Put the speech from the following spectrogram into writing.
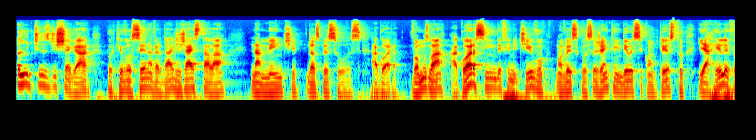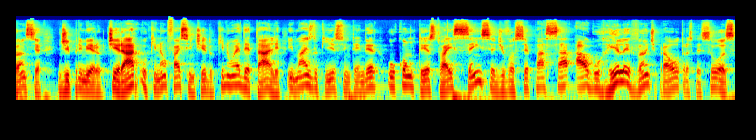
antes de chegar, porque você na verdade já está lá na mente das pessoas. Agora, vamos lá, agora sim, em definitivo, uma vez que você já entendeu esse contexto e a relevância de, primeiro, tirar o que não faz sentido, que não é detalhe, e mais do que isso, entender o contexto, a essência de você passar algo relevante para outras pessoas,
